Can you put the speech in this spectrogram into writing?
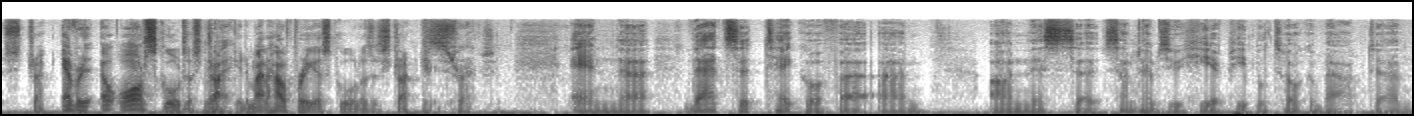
struck. Every all schools are structured. Right. No matter how free a school is, it's structured. structure. And uh, that's a takeoff uh, um, on this. Uh, sometimes you hear people talk about um,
